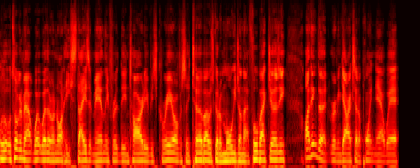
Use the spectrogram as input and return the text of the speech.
we're talking about whether or not he stays at Manly for the entirety of his career. Obviously, Turbo has got a mortgage on that fullback jersey. I think that Reuben Garrick's at a point now where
